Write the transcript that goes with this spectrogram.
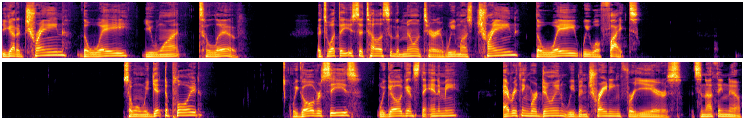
You got to train the way you want to live. It's what they used to tell us in the military. We must train the way we will fight. So when we get deployed, we go overseas, we go against the enemy. Everything we're doing, we've been training for years. It's nothing new.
